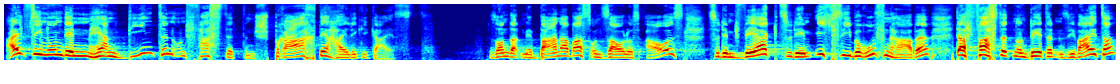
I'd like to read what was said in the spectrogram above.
Als sie nun dem Herrn dienten und fasteten, sprach der Heilige Geist. Sondert mir Barnabas und Saulus aus zu dem Werk, zu dem ich sie berufen habe. Da fasteten und beteten sie weiter,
